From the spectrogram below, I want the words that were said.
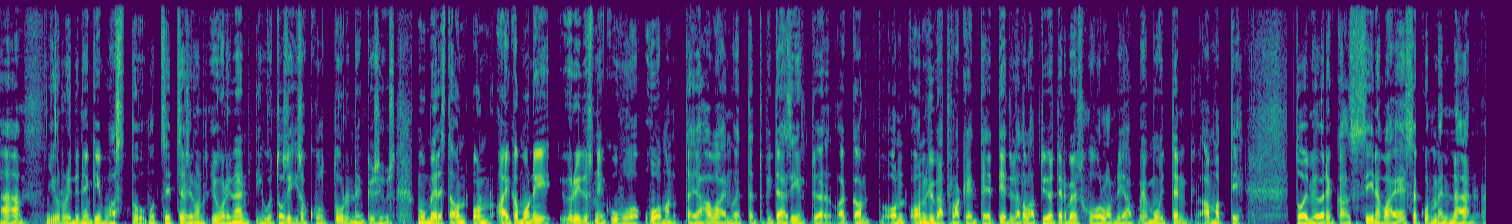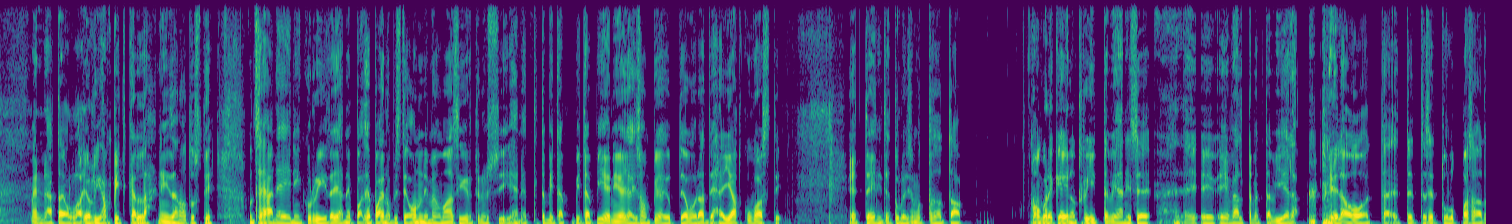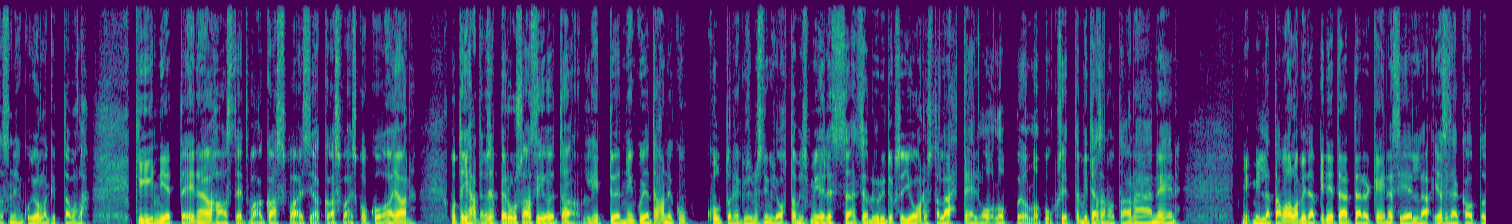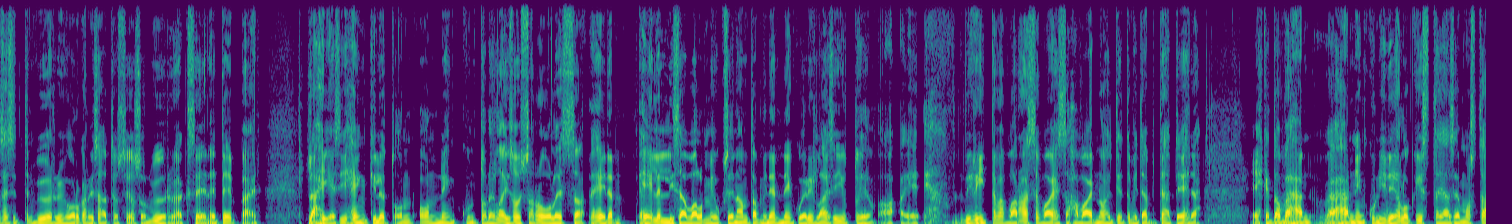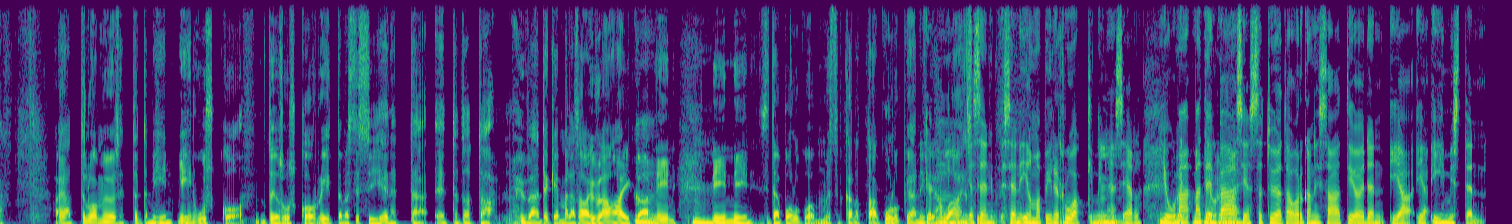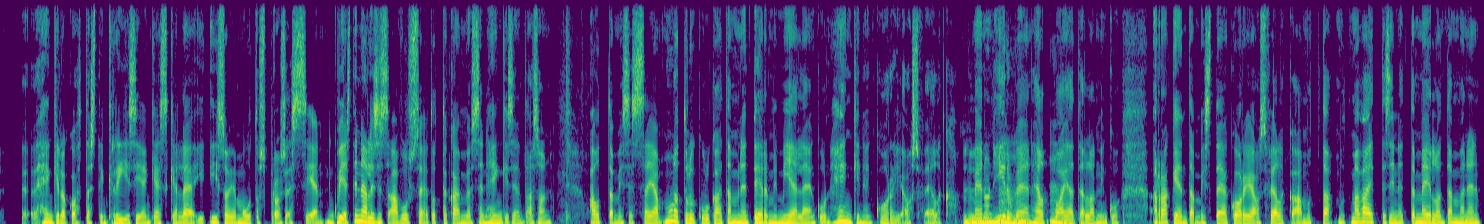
ää, juridinenkin vastuu, mutta sitten se on juuri näin tosi iso kulttuurinen kysymys. Mun mielestä on, on aika moni yritys niin kuin huo, huomannut ja havainnut, että, pitää siirtyä, vaikka on, on, on hyvät rakenteet tietyllä tavalla työterveyshuollon ja, ja muiden ammattitoimijoiden kanssa siinä vaiheessa, kun mennään mennään tai ollaan jo liian pitkällä niin sanotusti, mutta sehän ei niin kuin riitä ja ne, se painopiste on nimenomaan siirtynyt siihen, että, että mitä, mitä pieniä ja isompia juttuja voidaan tehdä jatkuvasti – ettei niitä tulisi, mutta tota, onko ne keinot riittäviä, niin se ei, ei, ei välttämättä vielä, vielä ole, että, että, että se tulppa saataisiin niin kuin jollakin tavalla kiinni, ettei nämä haasteet vaan kasvaisi ja kasvaisi koko ajan. Mutta ihan tämmöisiä perusasioita liittyen, niin kuin, ja tähän on niin kuin kulttuurinen kysymys niin kuin johtamismielessä, se on yrityksen johdosta lähtee loppujen lopuksi, että mitä sanotaan ääneen, millä tavalla, mitä pidetään tärkeinä siellä ja sitä kautta se sitten vyöryy organisaatiossa, jos on vyöryäkseen eteenpäin. Lähiesihenkilöt on, on niin kuin todella isoissa rooleissa, heidän, heille lisävalmiuksien antaminen niin kuin erilaisiin juttuihin e, riittävän varhaisessa vaiheessa havainnointi, että mitä pitää tehdä. Ehkä tämä on vähän, vähän niin kuin ideologista ja semmoista – ajattelua myös, että, että mihin, mihin uskoo. Mutta jos uskoo riittävästi siihen, että, että tota, hyvää tekemällä saa hyvää aikaan, mm. Niin, mm. Niin, niin sitä polkua mun mielestä kannattaa kulkea niin kuin ihan laajasti. Ja sen, sen ilmapiirin ruokkiminen mm. siellä. Juuri, mä, mä teen juuri pääasiassa näin. työtä organisaatioiden ja, ja ihmisten – henkilökohtaisten kriisien keskellä ja isojen muutosprosessien niin viestinnällisessä avussa ja totta kai myös sen henkisen tason auttamisessa. Ja mulla tuli kuulkaa tämmöinen termi mieleen kuin henkinen korjausvelka. Mm. Meidän on hirveän mm-hmm. helppo mm. ajatella niin kuin rakentamista ja korjausvelkaa, mutta, mutta mä väittäisin, että meillä on tämmöinen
